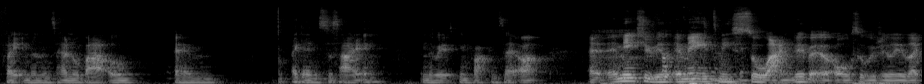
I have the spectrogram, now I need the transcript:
fighting an internal battle um against society and the way it's been fucking set up. It, it makes you really it made me so angry but it also was really like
